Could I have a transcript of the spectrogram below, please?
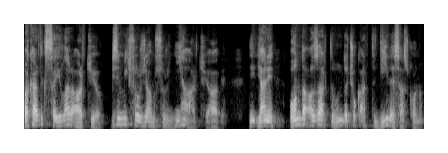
Bakardık sayılar artıyor. Bizim ilk soracağımız soru niye artıyor abi? Ni- Yani onda az arttı, bunda çok arttı değil esas konu.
